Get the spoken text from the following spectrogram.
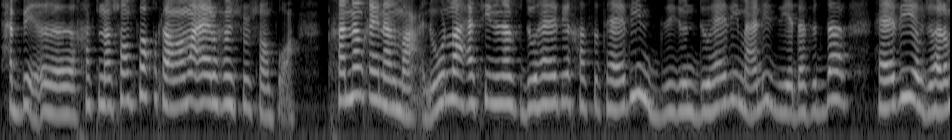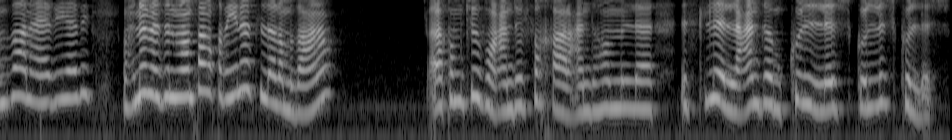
حبي آه خصنا شامبو قلت لها ماما اي روحو نشرو شامبو. دخلنا لقينا الماعن والله حاشين نرفدو هذه خاصة هذه نزيدو ندو هذه معليش زيادة في الدار. هذه وجه رمضان هذه هذه. وحنا مازال ما مقضيناش لرمضان. راكم تشوفوا عنده الفخر عندهم السلل عندهم كلش كلش كلش.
